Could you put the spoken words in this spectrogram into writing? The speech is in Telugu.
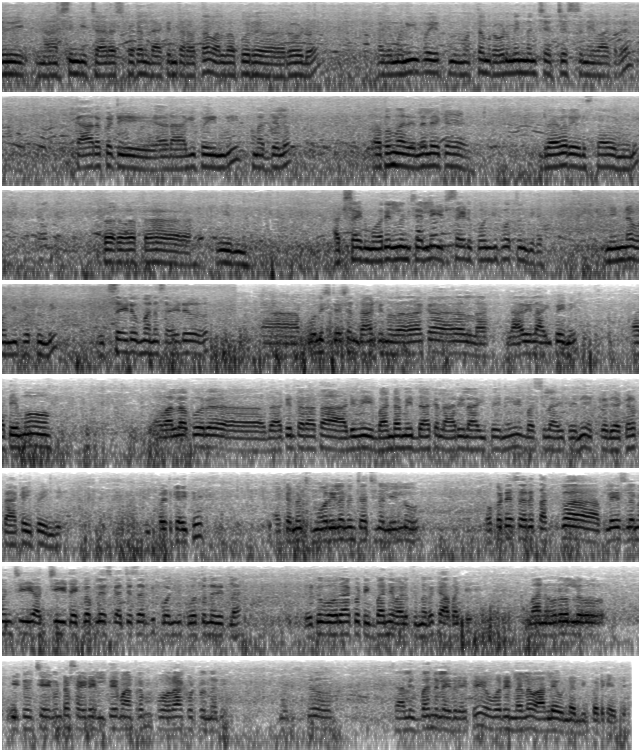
ఇది నర్సింగ్ చార్ హాస్పిటల్ దాటిన తర్వాత వల్లపూర్ రోడ్. అది మునిగిపోయి మొత్తం రోడ్ మీద నుంచి వచ్చేస్తున్నాయి వాటర్. కార్ ఒకటి ఆడ ఆగిపోయింది మధ్యలో. పాపం అది వెళ్ళలేక డ్రైవర్ ఏడుస్తా ఉన్నాడు. తర్వాత ఈ అటు సైడ్ మోరిల్ నుంచి వెళ్ళి ఇటు సైడ్ పొంగిపోతుంది ఇక. నిండా వంగిపోతుంది ఇటు సైడ్ మన సైడ్ పోలీస్ స్టేషన్ దాటిన దాకా లారీలు ఆగిపోయినాయి. అటేమో వల్లాపూర్ దాటిన తర్వాత అడవి బండ మీద దాకా లారీలు ఆగిపోయినాయి బస్సులు ఆగిపోయినాయి ఎక్కడెక్కడ ప్యాక్ అయిపోయింది. ఇప్పటికైతే అక్కడ నుంచి మోరీల నుంచి వచ్చిన నీళ్ళు ఒకటేసారి తక్కువ ప్లేస్ల నుంచి వచ్చి ఇటు ఎక్కువ ప్లేస్కి వచ్చేసరికి పొంగిపోతున్నది ఇట్లా. ఎటు పోరాకొట్టి ఇబ్బంది పడుతున్నారు. కాబట్టి మన ఊరోళ్ళు ఇటు చేయకుంట సైడ్ వెళ్తే మాత్రం పోరా కొట్టున్నది నెక్స్ట్ చాలా ఇబ్బందులు ఎదురైతే ఎవరి ఇళ్ళలో వాళ్ళే ఉండండి ఇప్పటికైతే.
